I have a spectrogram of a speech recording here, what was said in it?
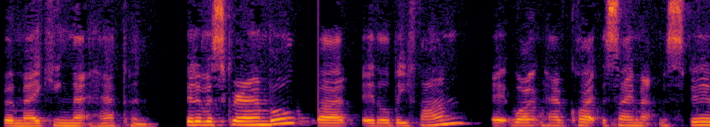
for making that happen. Bit of a scramble, but it'll be fun. It won't have quite the same atmosphere.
